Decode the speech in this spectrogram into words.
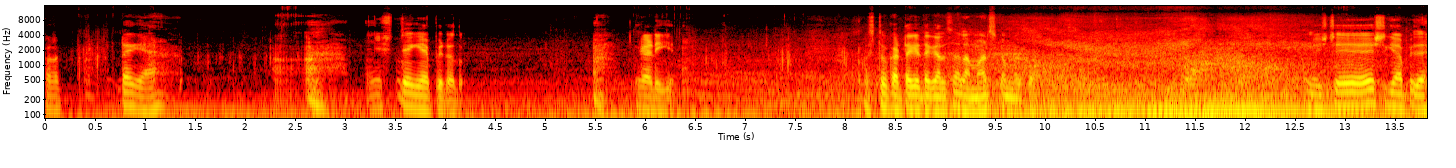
ಕರೆಕ್ಟಾಗಿ ಇಷ್ಟೇ ಗ್ಯಾಪ್ ಇರೋದು ಗಾಡಿಗೆ. ಫಸ್ಟು ಕಟ್ಟಗಿಟ್ಟ ಕೆಲಸ ಎಲ್ಲ ಮಾಡಿಸ್ಕೊಬೇಕು. ಇಷ್ಟೇ ಎಷ್ಟು ಗ್ಯಾಪ್ ಇದೆ.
